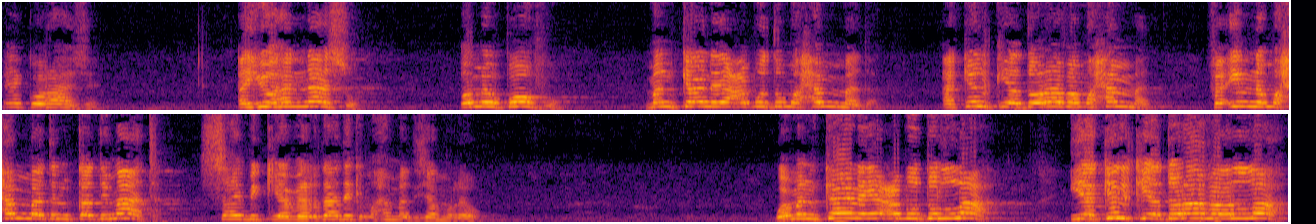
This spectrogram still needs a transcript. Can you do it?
É coragem. Ayuhannasu, o meu povo, man kana ya'budu Muhammad, aquele que adorava Muhammad, fa inna Muhammadan qad mata. Saiba que a verdade é que Muhammad já morreu. ومن كان يعبد الله e aquele que adorava Allah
